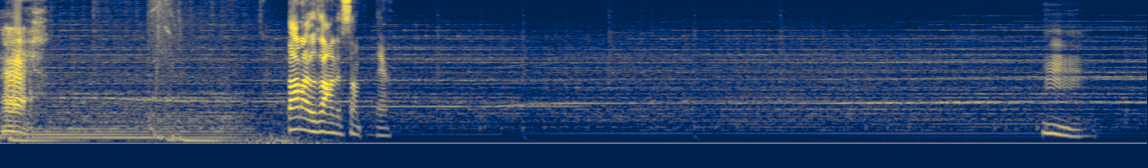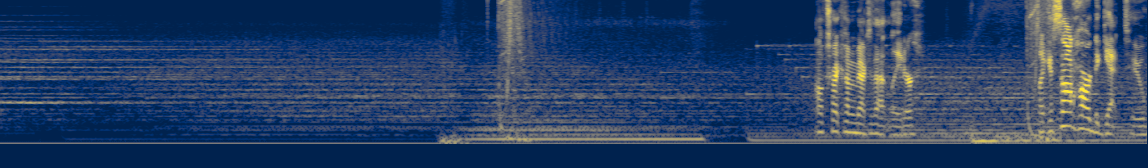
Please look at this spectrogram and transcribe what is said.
Ah. Thought I was onto something there. Try coming back to that later. Like, it's not hard to get to.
